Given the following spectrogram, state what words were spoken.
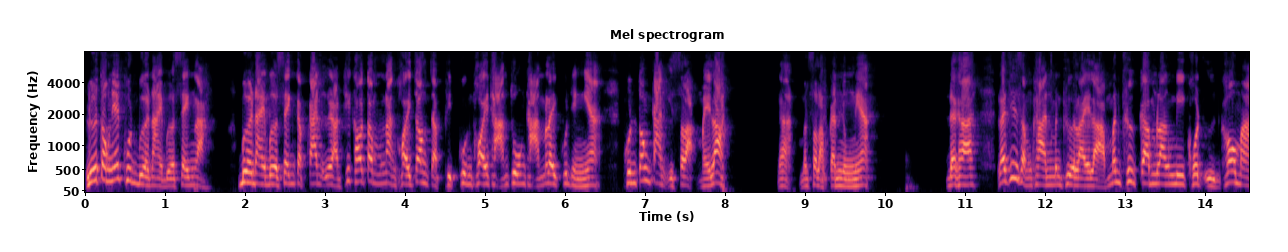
หรือตรงนี้คุณเบื่อหน่ายเบื่อเซ็งล่ะ เบื่อหน่ายเบื่อเซ็งกับการอึดอัดที่เขาต้องนั่งคอยจ้องจับผิดคุณคอยถามทวงถามอะไรคุณอย่างเงี้ย คุณต้องการอิสระไหมล่ะนะมันสลับกันตรงเนี้ย นะคะ และที่สำคัญมันคืออะไรล่ะ มันคือกำลังมีคนอื่นเข้ามา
